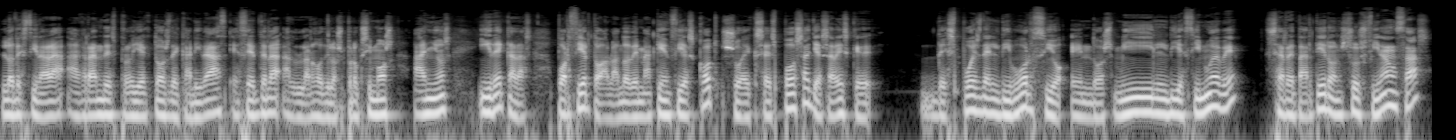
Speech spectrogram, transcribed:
lo destinará a grandes proyectos de caridad, etcétera, a lo largo de los próximos años y décadas. Por cierto, hablando de Mackenzie Scott, su ex esposa, ya sabéis que después del divorcio en 2019 se repartieron sus finanzas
